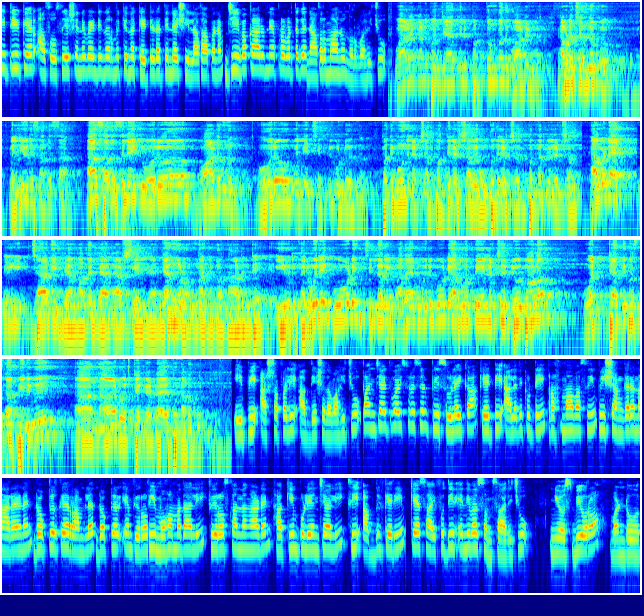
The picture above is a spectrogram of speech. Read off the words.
Palliative care അസോസിയേഷന് വേണ്ടി നിർമ്മിക്കുന്ന കെട്ടിടത്തിന്റെ ശിലാസ്ഥാപനം ജീവകാരുണ്യ പ്രവർത്തകൻ നാസർമാനു നിർവഹിച്ചു. വാഴക്കാട് പഞ്ചായത്തിൽ പത്തൊമ്പത് വാർഡുണ്ട്. അവിടെ ചെന്നപ്പോ വലിയൊരു സദസ്സാണ് ആ സദസ്സിലേക്ക് ഓരോ വാർഡിൽ നിന്നും ഓരോ വലിയ ചെക്ക് കൊണ്ടുവന്ന് പതിമൂന്ന് ലക്ഷം പത്ത് ലക്ഷം ഒമ്പത് ലക്ഷം പന്ത്രണ്ട് ലക്ഷം. അവിടെ ഈ ഇല്ല മതമില്ല രാഷ്ട്രീയമില്ല ഞങ്ങൾ ഒന്നാ ഞങ്ങളെ നാടിന്റെ ഈ ഒരു കാര്യം. ഒരു കോടി ചില്ലറയും അതായത് ഒരു കോടി അറുപത്തിയേഴ് ലക്ഷം രൂപയോളം ഒറ്റ ദിവസത്തെ പിരിവ് ആ നാട് ഒറ്റക്കെട്ടായപ്പോൾ നടന്നു. ഇ പി അഷ്റഫ് അലി അധ്യക്ഷത വഹിച്ചു. Panchayat vice president P Sulaikha K T Alavikutty Rahma Waseem P Sankaranarayanan doctor K Ramlath doctor M Firoz P Muhammad Ali Firoz Kannangadan Hakeem Puliyanchali C Abdul Kareem K Saifuddin എന്നിവർ സംസാരിച്ചു. News bureau Wandoor.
